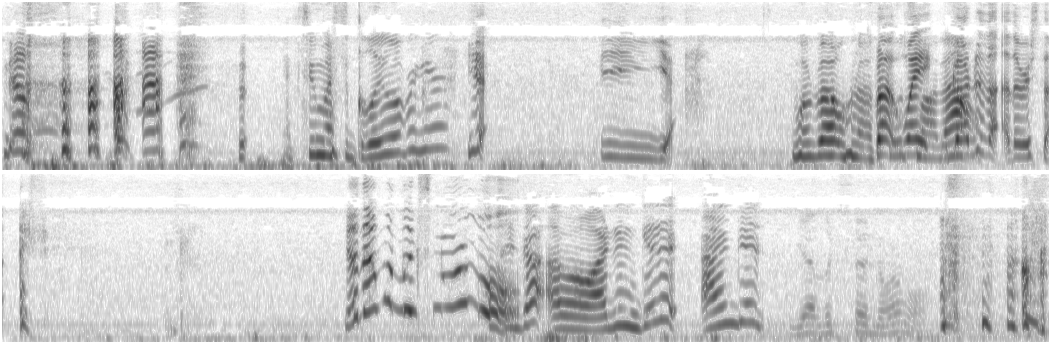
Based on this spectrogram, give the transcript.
no. too much glue over here? Yeah. Yeah. What about when I But wait, my go to the other side. No, that one looks normal. do- Oh, I didn't get it. I didn't get. Yeah, it looks so normal.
